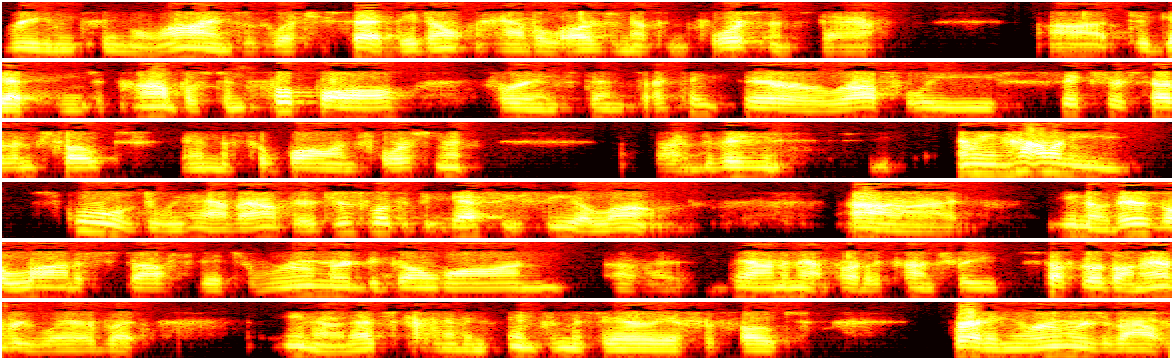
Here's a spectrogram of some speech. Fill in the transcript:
reading between the lines with what you said. They don't have a large enough enforcement staff uh, to get things accomplished. In football, for instance, I think there are roughly six or seven folks in the football enforcement uh, division. I mean, how many schools do we have out there? Just look at the SEC alone. Uh, you know, there's a lot of stuff that's rumored to go on uh, down in that part of the country. Stuff goes on everywhere, but you know, that's kind of an infamous area for folks spreading rumors about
